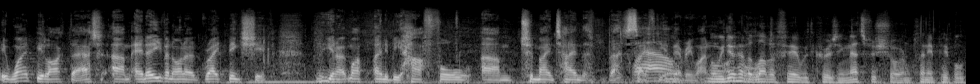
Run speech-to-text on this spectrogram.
It won't be like that, um, and even on a great big ship, you know, it might only be half full um, to maintain the, the safety Wow. of everyone. Well, we do on have a love affair with cruising, that's for sure, and plenty of people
